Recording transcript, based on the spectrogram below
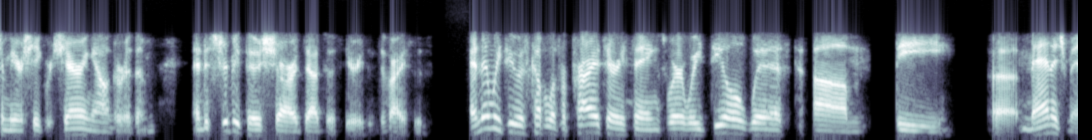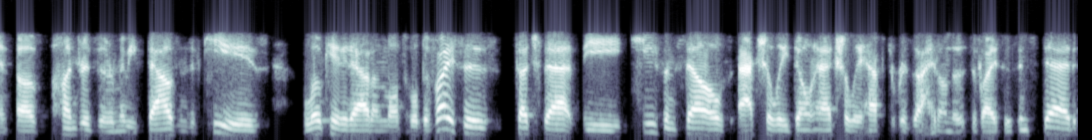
Shamir secret sharing algorithm, and distribute those shards out to a series of devices. And then we do a couple of proprietary things where we deal with um, the uh, management of hundreds or maybe thousands of keys located out on multiple devices such that the keys themselves actually don't actually have to reside on those devices. Instead,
